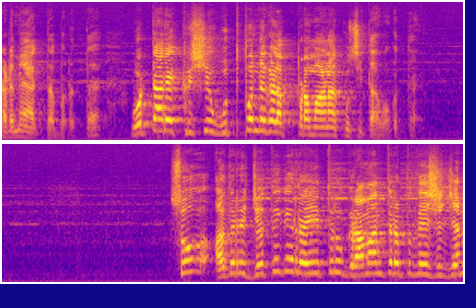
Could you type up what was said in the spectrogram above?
ಕಡಿಮೆ ಆಗ್ತಾ ಬರುತ್ತೆ. ಒಟ್ಟಾರೆ ಕೃಷಿ ಉತ್ಪನ್ನಗಳ ಪ್ರಮಾಣ ಕುಸಿತಾ ಹೋಗುತ್ತೆ. ಸೊ ಅದರ ಜೊತೆಗೆ ರೈತರು ಗ್ರಾಮಾಂತರ ಪ್ರದೇಶ ಜನ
